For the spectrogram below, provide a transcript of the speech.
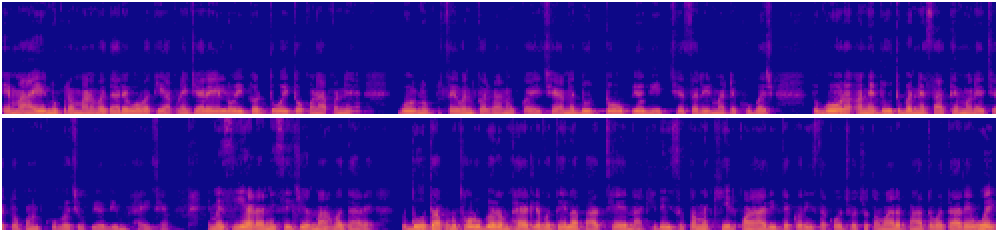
એમાં આયરનું પ્રમાણ વધારે હોવાથી આપણે જ્યારે લોહી ઘટતું હોય તો પણ આપણને ગોળનું સેવન કરવાનું કહે છે અને દૂધ તો ઉપયોગી છે શરીર માટે ખૂબ જ. તો ગોળ અને દૂધ બંને સાથે મળે છે તો પણ ખૂબ જ ઉપયોગી થાય છે. એમાં. શિયાળાની સિઝનમાં વધારે. તો દૂધ આપણું થોડું ગરમ થાય એટલે વધેલા ભાત છે એ નાખી દઈશું. તમે ખીર પણ આ રીતે કરી શકો છો. જો તમારે ભાત વધારે હોય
